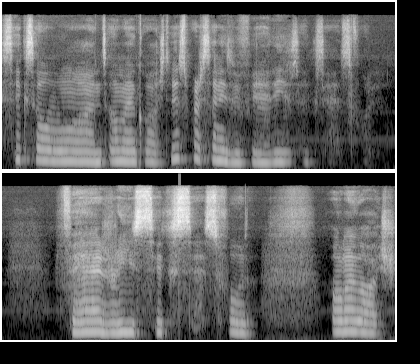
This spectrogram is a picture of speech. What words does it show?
six of wands oh my gosh this person is very successful very successful oh my gosh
